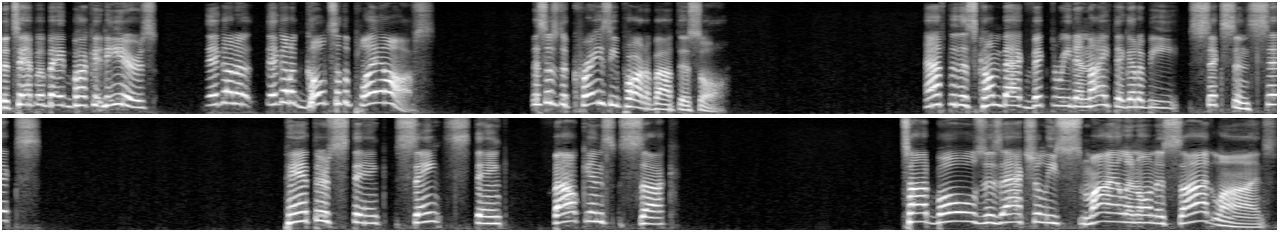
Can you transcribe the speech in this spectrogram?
The Tampa Bay Buccaneers, they're going to they're going to go to the playoffs. This is the crazy part about this all. After this comeback victory tonight, they're going to be 6 and 6. Panthers stink, Saints stink, Falcons suck. Todd Bowles is actually smiling on the sidelines.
